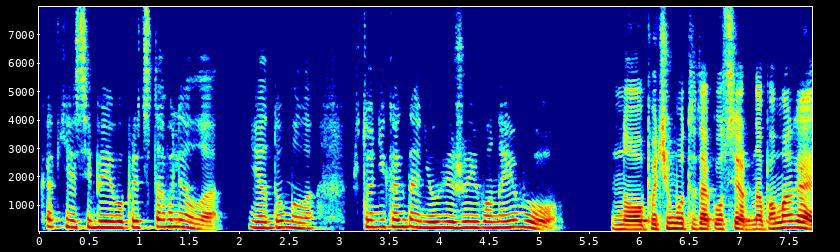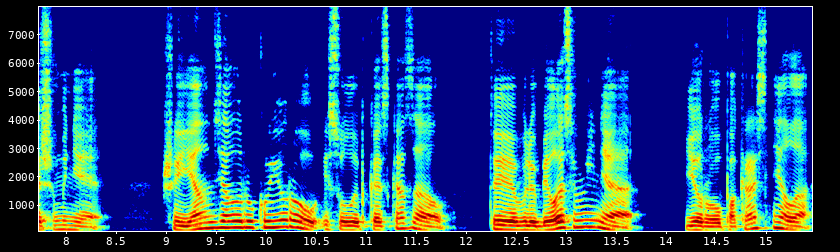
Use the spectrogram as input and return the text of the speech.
как я себе его представляла. Я думала, что никогда не увижу его наяву». «Но почему ты так усердно помогаешь мне?» Шиян взял руку Юроу и с улыбкой сказал, «Ты влюбилась в меня?» Юроу покраснела,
